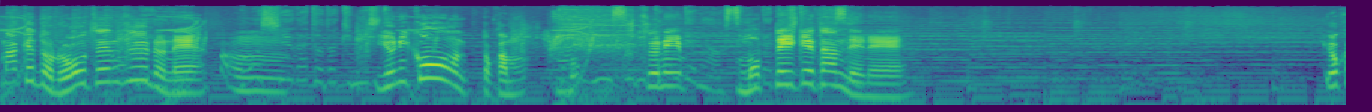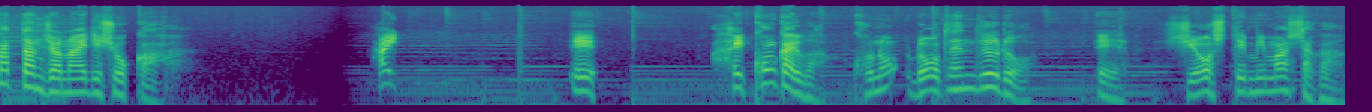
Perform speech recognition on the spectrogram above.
まあけどローゼンズールね、うんユニコーンとかもも普普通に持っていけたんでねよかったんじゃないでしょうか。はい。えはい今回はこのローゼンズールを、え使用してみましたが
